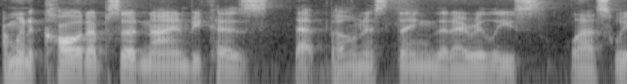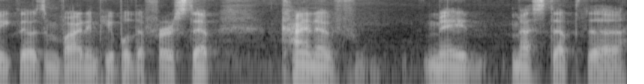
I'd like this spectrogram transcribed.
I'm going to call it episode nine because that bonus thing that I released last week that was inviting people to First Step kind of made messed up the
